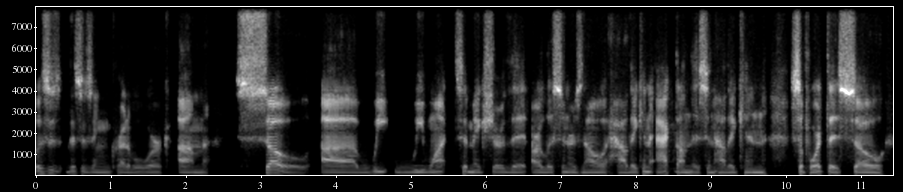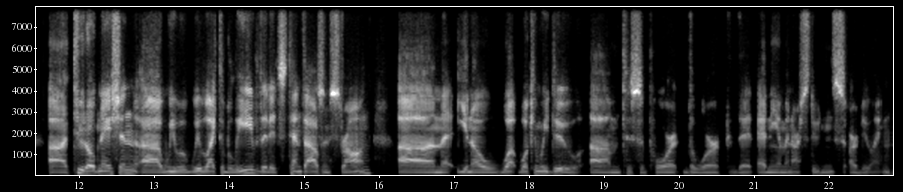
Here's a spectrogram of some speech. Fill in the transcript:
this is this is incredible work. Um, so uh, we we want to make sure that our listeners know how they can act on this and how they can support this. So, uh, TooDope Nation, uh, we would we would like to believe that it's ten thousand strong. um, you know, what what can we do um, to support the work that Ednium and our students are doing?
